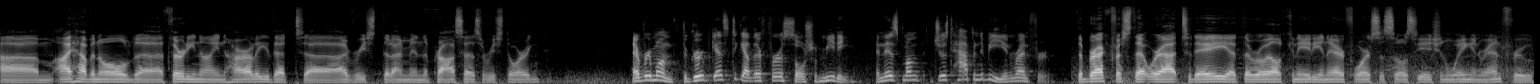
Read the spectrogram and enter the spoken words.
Um, I have an old uh, 39 Harley that, I've that I'm in the process of restoring. Every month, the group gets together for a social meeting, and this month just happened to be in Renfrew. The breakfast that we're at today at the Royal Canadian Air Force Association wing in Renfrew,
